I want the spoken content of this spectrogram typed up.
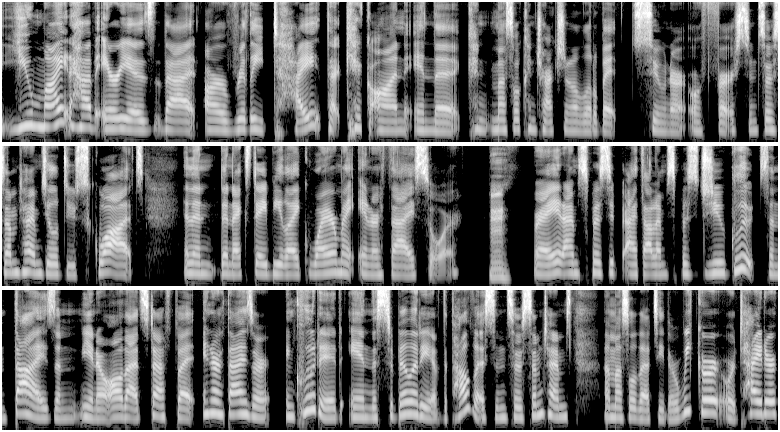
you might have areas that are really tight that kick on in the con- muscle contraction a little bit sooner or first. And so sometimes you'll do squats and then the next day be like, why are my inner thighs sore? Mm. Right? I'm supposed to, I thought I'm supposed to do glutes and thighs and, you know, all that stuff, but inner thighs are included in the stability of the pelvis. And so sometimes a muscle that's either weaker or tighter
